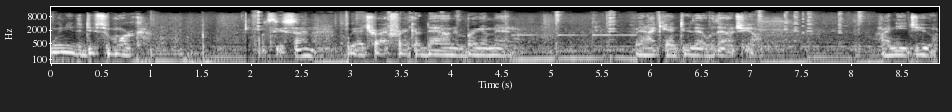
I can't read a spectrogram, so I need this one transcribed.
We need to do some work. What's the assignment? We gotta track Franco down and bring him in. Man, I can't do that without you. I need you.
